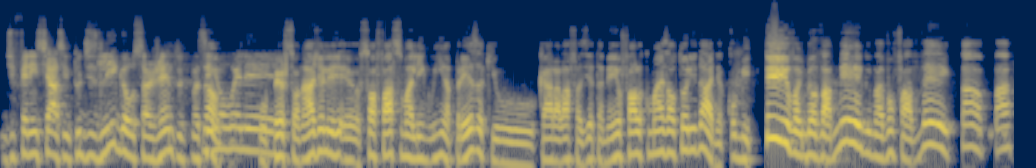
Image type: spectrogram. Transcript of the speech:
diferenciar assim, tu desliga o sargento, tipo assim, não, ou ele O personagem, ele eu só faço uma linguinha presa que o cara lá fazia também, eu falo com mais autoridade, né? comitiva e meus amigos, nós vamos fazer e tal, pá.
